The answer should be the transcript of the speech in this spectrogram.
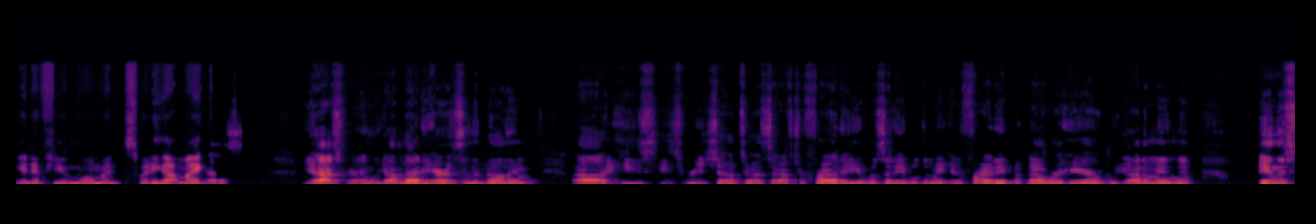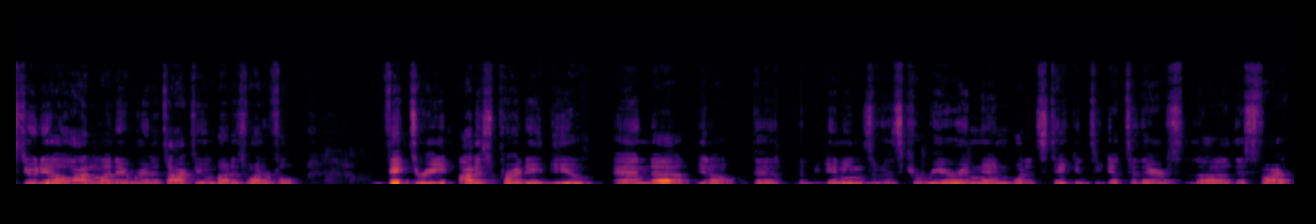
in a few moments. What do you got, Mike? Yes, yes man. We got Maddie Harris in the building. Uh, he's he's reached out to us after Friday. He wasn't able to make it Friday, but now we're here. We got him in the in the studio on Monday. We're going to talk to him about his wonderful victory on his pro debut and uh, you know the the beginnings of his career and, and what it's taken to get to there uh, this far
